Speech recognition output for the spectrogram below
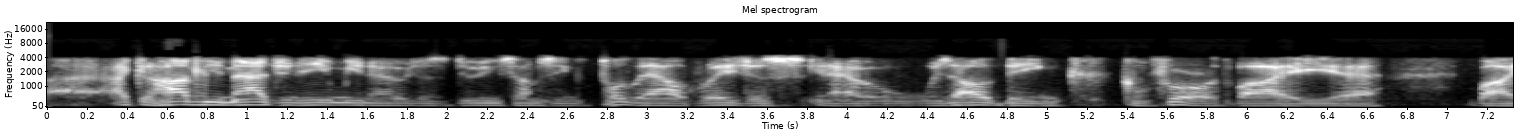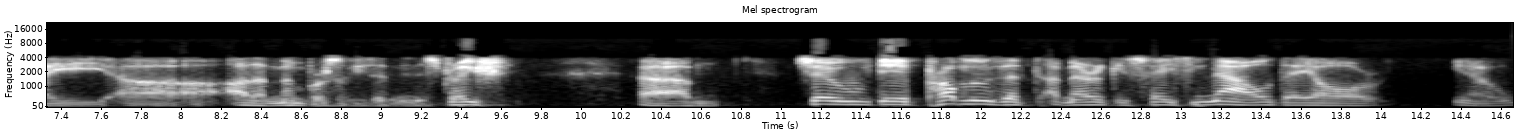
I can hardly imagine him, you know, just doing something totally outrageous, you know, without being conferred by uh, by uh, other members of his administration. Um, so the problems that America is facing now, they are, you know,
